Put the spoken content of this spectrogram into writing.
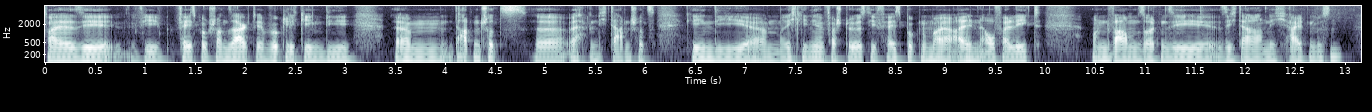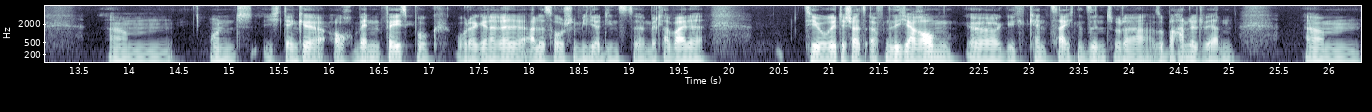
weil sie, wie Facebook schon sagte, wirklich gegen die ähm, Datenschutz, äh, äh, nicht Datenschutz, gegen die ähm, Richtlinien verstößt, die Facebook nun mal allen auferlegt. Und warum sollten sie sich daran nicht halten müssen? Ähm, und ich denke, auch wenn Facebook oder generell alle Social-Media-Dienste mittlerweile theoretisch als öffentlicher Raum äh, gekennzeichnet sind oder so behandelt werden, ähm,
